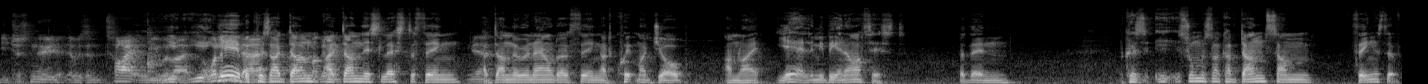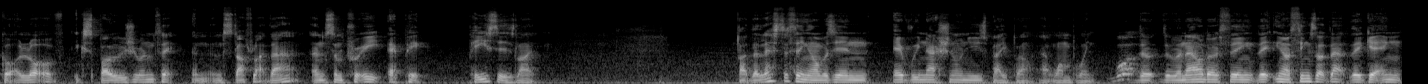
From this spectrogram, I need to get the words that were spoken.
You just knew that there was a title. You were Ye- like, wanna yeah, be because I'd done, gonna- I'd done this Leicester thing, Yeah. I'd done the Ronaldo thing, I'd quit my job. I'm like, yeah, let me be an artist, but then, because it's almost like I've done some things that have got a lot of exposure and thi- and, and stuff like that, and some pretty epic pieces like like the Leicester thing. I was in every national newspaper at one point. What? The the Ronaldo thing, they, you know, things like that. They're getting,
